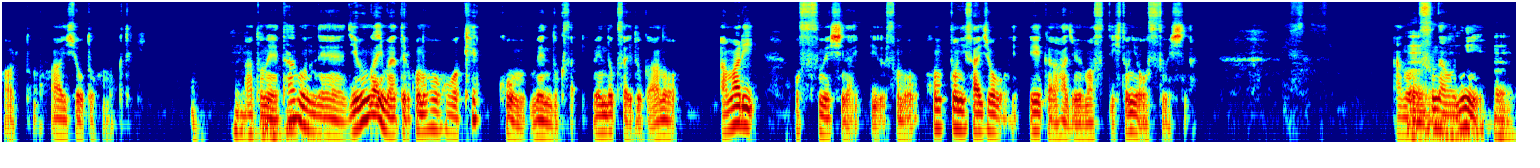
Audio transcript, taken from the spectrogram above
変わると思う。相性とか目的。あとね、多分ね、自分が今やってるこの方法は結構めんどくさい。めんどくさいというか、あの、あまりおすすめしないっていう、その、本当に最初、英会話始めますって人にはおすすめしない。あの、うん素直にうん。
